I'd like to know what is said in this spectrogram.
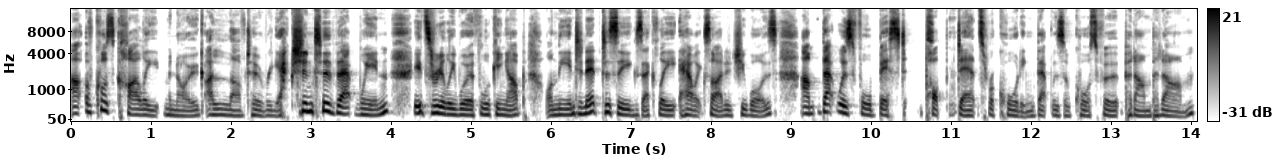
Uh, of course, Kylie Minogue, I loved her reaction to that win. It's really worth looking up on the internet to see exactly how excited she was. Um, that was for Best pop dance recording. That was, of course, for Padam Padam.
